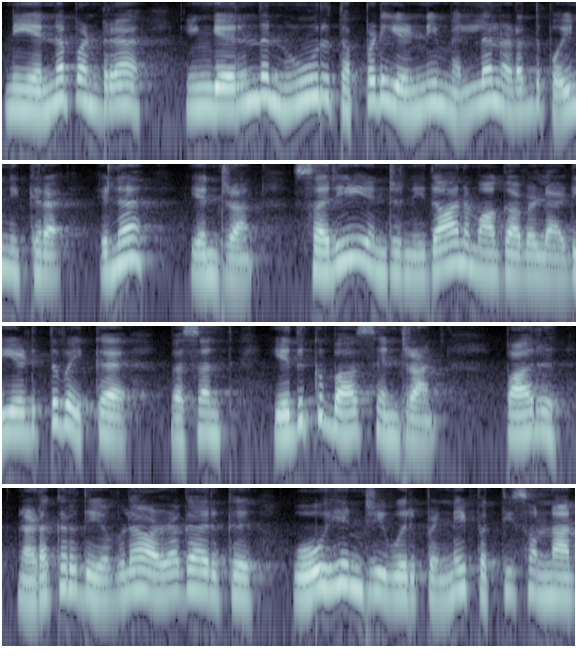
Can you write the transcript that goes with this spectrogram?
நீ என்ன பண்ற? இங்கே இருந்து நூறு தப்படி எண்ணி மெல்ல நடந்து போய் நிற்கிற. என்ன? என்றான். சரி என்று நிதானமாக அவள் அடியெடுத்து வைக்க. வசந்த் எதுக்கு பாஸ்? என்றான். பாரு நடக்கிறது எவ்வளோ அழகா இருக்கு. ஓஹென்றி ஒரு பெண்ணை பற்றி சொன்னான்.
